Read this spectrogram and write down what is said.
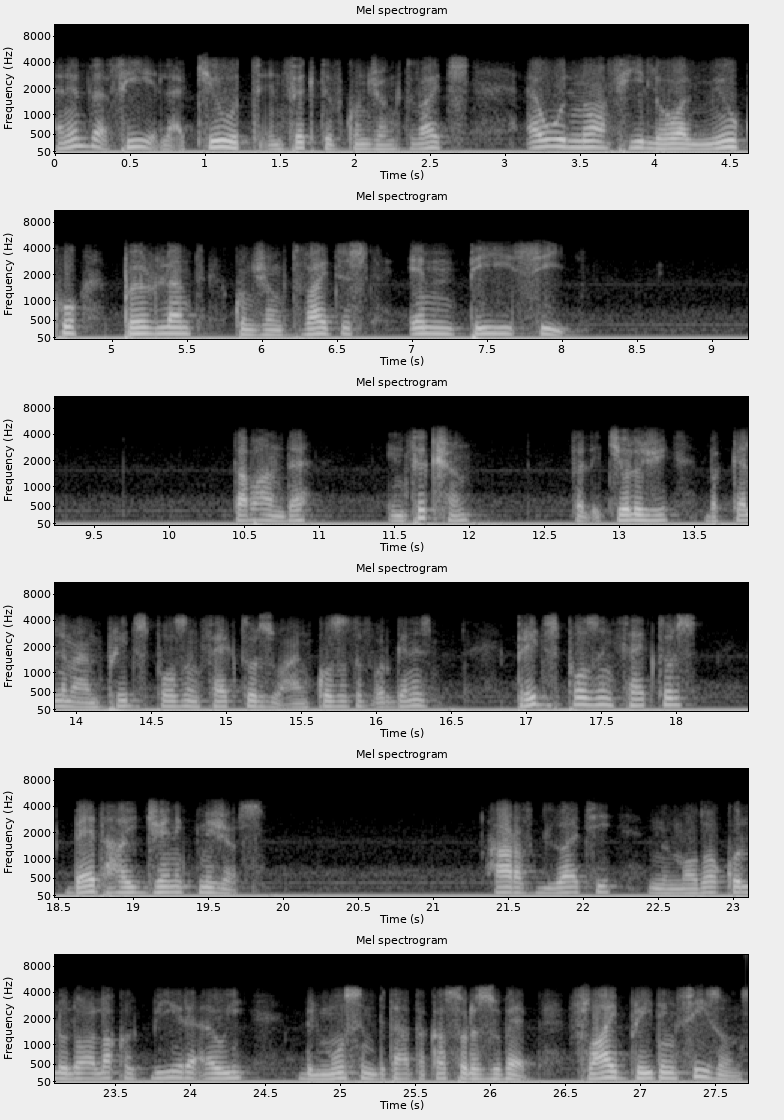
هنبدأ في ال acute infective conjunctivitis أول نوع فيه اللي هو ال mucopurulent conjunctivitis MPC طبعا ده infection فال etiology بتكلم عن predisposing factors وعن causative organism. Predisposing factors bad hygienic measures. هعرف دلوقتي إن الموضوع كله له علاقة كبيرة قوي بالموسم بتاع تكاثر الذباب. Fly breeding seasons.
